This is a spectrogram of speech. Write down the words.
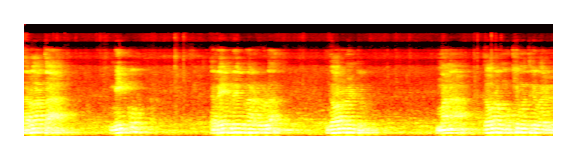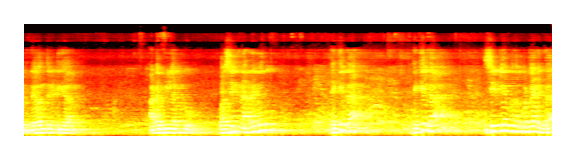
తర్వాత మీకు రేపు రేపు నాడు కూడా గవర్నమెంట్ మన గౌరవ ముఖ్యమంత్రి వారు రేవంత్ రెడ్డి గారు అడవిలకు బస్ ఎక్కినారా మీరు? ఎక్కిరా ఎక్కిరా సీట్ లేకపోతే కొట్టాడుగా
